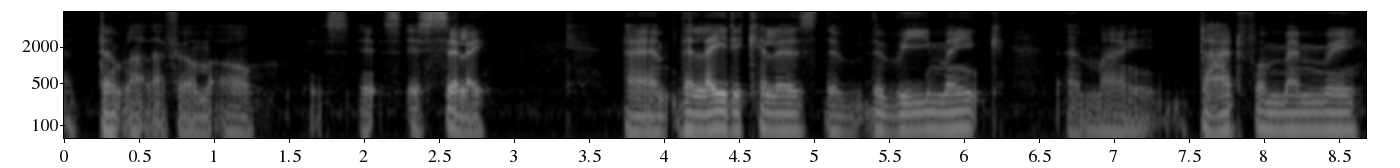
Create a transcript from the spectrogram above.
I don't like that film at all. It's it's it's silly. Um, the Lady Killers, the the remake. Um, my dad, from memory,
